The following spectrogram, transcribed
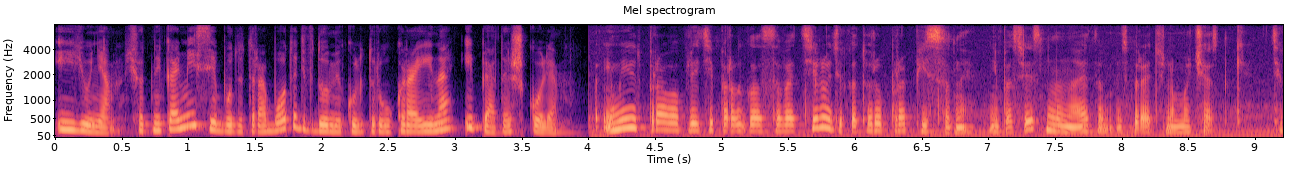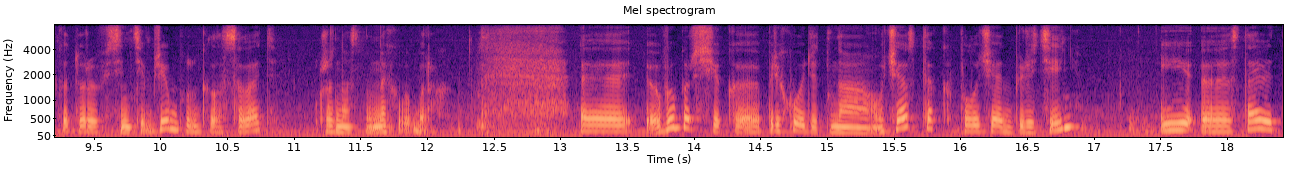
июня. Счетные комиссии будут работать в Доме культуры Украина и пятой школе. Имеют право прийти проголосовать те люди, которые прописаны непосредственно на этом избирательном участке. Те, которые в сентябре будут голосовать уже на основных выборах. Э, выборщик э, приходит на участок, получает бюллетень и э, ставит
